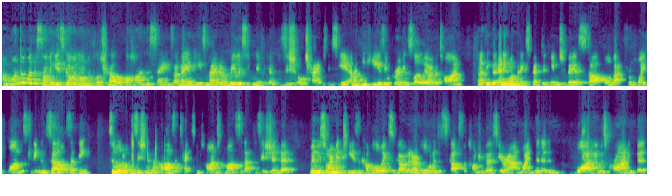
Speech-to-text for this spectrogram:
I wonder whether something is going on with Latrell behind the scenes. I mean, he's made a really significant positional change this year, and I think he is improving slowly over time. And I think that anyone that expected him to be a star fullback from week one was kidding themselves. I think similar to a position in the halves, it takes some time to master that position. But I mean, we saw him in tears a couple of weeks ago, and I don't really want to discuss the controversy around Wayne Bennett and why he was crying, but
